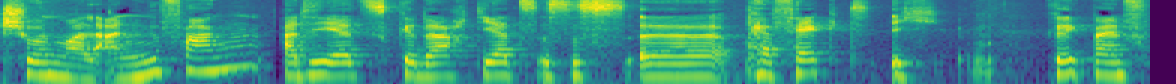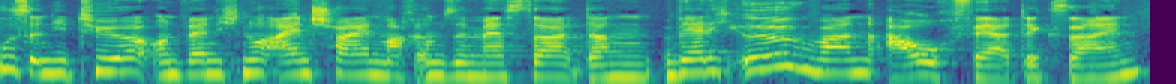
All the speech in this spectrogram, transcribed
schon mal angefangen. Hatte jetzt gedacht, jetzt ist es äh, perfekt. Ich krieg meinen Fuß in die Tür und wenn ich nur einen Schein mache im Semester, dann werde ich irgendwann auch fertig sein.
